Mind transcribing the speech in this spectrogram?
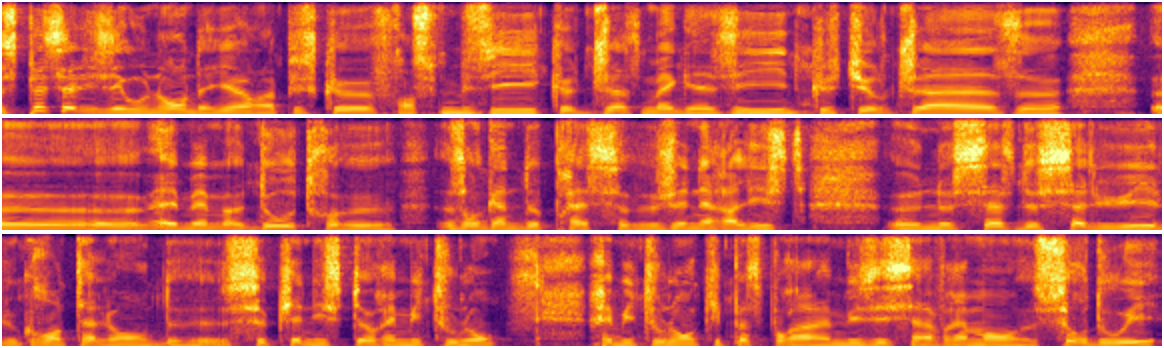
spécialisée ou non d'ailleurs, hein, puisque France Musique, Jazz Magazine, Culture Jazz et même d'autres organes de presse généralistes ne cessent de saluer le grand talent de ce pianiste Rémi Toulon. Rémi Toulon qui passe pour un musicien vraiment sourdoué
